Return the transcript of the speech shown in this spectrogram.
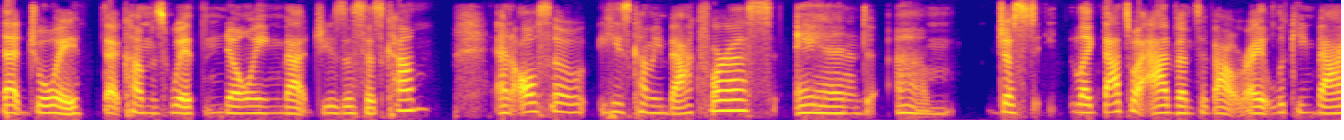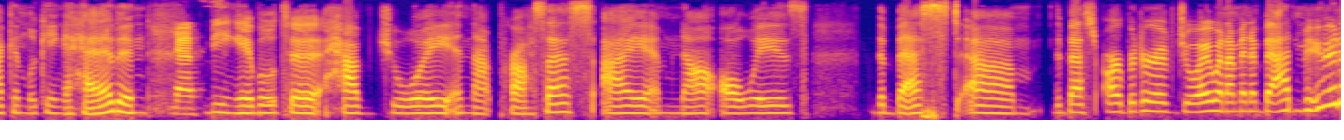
that joy that comes with knowing that Jesus has come and also he's coming back for us and um, just like that's what Advent's about, right? Looking back and looking ahead and yes. being able to have joy in that process. I am not always the best um, the best arbiter of joy when I'm in a bad mood.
